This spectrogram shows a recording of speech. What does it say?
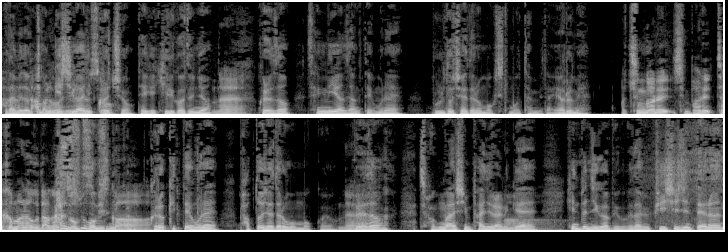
그다음에 또 경기 시간이. 그렇죠. 되게 길거든요. 네. 그래서 생리 현상 때문에 물도 제대로 먹지를 못합니다. 여름에 아, 중간에 심판이 잠깐만 하고 나갈 할 수는 없으니까. 없으니까. 그렇기 때문에 밥도 제대로 못 먹고요. 네. 그래서 정말 심판이라는 게 아. 힘든 직업이고 그다음에 비시즌 때는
